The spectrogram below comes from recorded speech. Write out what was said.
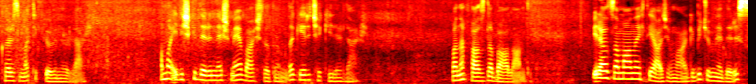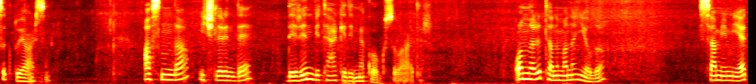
karizmatik görünürler. Ama ilişki derinleşmeye başladığında geri çekilirler. Bana fazla bağlandın. Biraz zamana ihtiyacım var gibi cümleleri sık duyarsın. Aslında içlerinde derin bir terk edilme korkusu vardır. Onları tanımanın yolu samimiyet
